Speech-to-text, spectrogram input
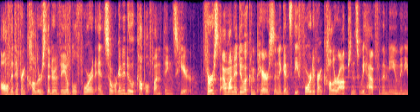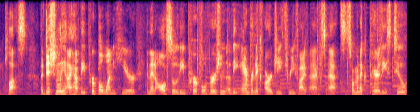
all the different colors that are available for it, and so we're gonna do a couple fun things here. First, I wanna do a comparison against the four different color options we have for the Miyoo Mini Plus. Additionally, I have the purple one here, and then also the purple version of the Anbernic RG35XX. So I'm going to compare these two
